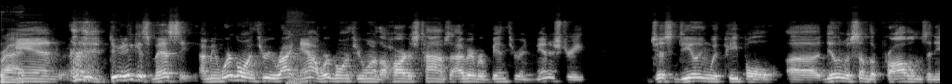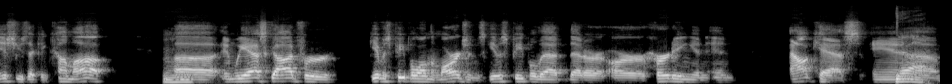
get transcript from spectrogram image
right. And dude, it gets messy. I mean, we're going through right now, we're going through one of the hardest times I've ever been through in ministry, just dealing with people, uh, dealing with some of the problems and issues that can come up. Mhm. Uh, and we ask God for give us people on the margins, give us people that that are are hurting and, and outcasts. And yeah. uh,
